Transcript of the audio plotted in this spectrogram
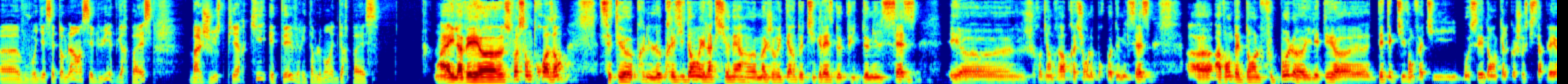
euh, cet homme-là, hein, c'est lui, Edgar Paes. Bah juste, Pierre, qui était véritablement Edgar Paes? Il avait 63 euh, ans. C'était euh, le président et l'actionnaire majoritaire de Tigres depuis 2016. Et je reviendrai après sur le pourquoi 2016. avant d'être dans le football, il était détective en fait. Il bossait dans quelque chose qui s'appelait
